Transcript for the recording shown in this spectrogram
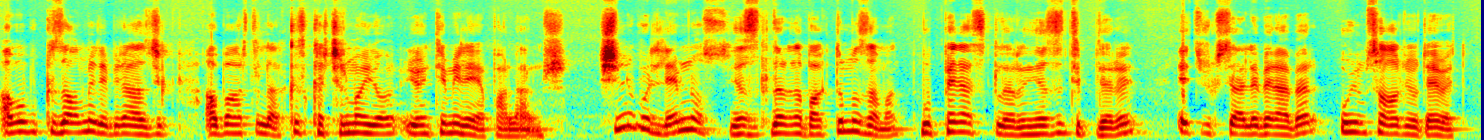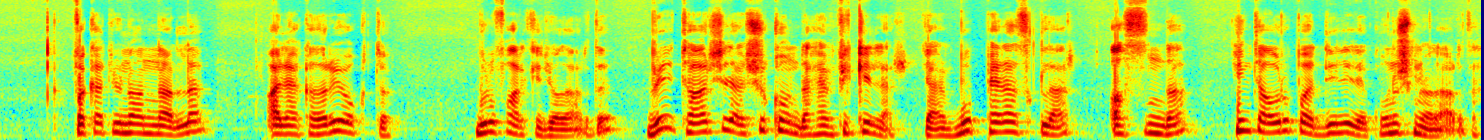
Ama bu kız almayı da birazcık abartırlar. Kız kaçırma yö- yöntemiyle yaparlarmış. Şimdi bu Lemnos yazıtlarına baktığımız zaman bu Pelaskların yazı tipleri Etrükslerle beraber uyum sağlıyordu evet. Fakat Yunanlarla alakaları yoktu. Bunu fark ediyorlardı. Ve tarihçiler şu konuda hemfikirler. Yani bu Pelasklar aslında Hint-Avrupa diliyle konuşmuyorlardı.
